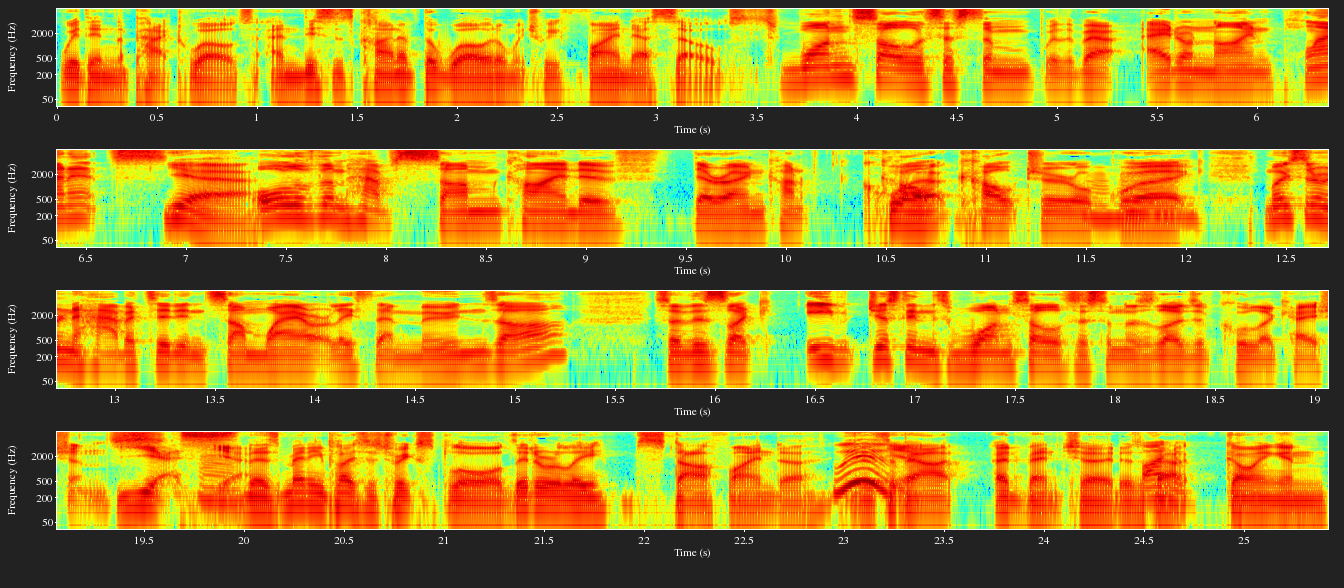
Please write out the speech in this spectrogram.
within the Pact Worlds. And this is kind of the world in which we find ourselves. It's one solar system with about eight or nine planets. Yeah. All of them have some kind of their own kind of cul- Quirk. culture or quirk. Most are inhabited in some way, or at least their moons are. So there's like, even, just in this one solar system, there's loads of cool locations. Yes, Yeah. there's many places to explore. Literally, Starfinder. Woo. It's Yeah. about adventure. It is Find about 'em. going and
